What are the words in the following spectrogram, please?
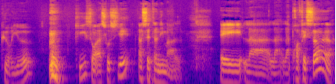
curieux qui sont associés à cet animal. Et la, professeure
